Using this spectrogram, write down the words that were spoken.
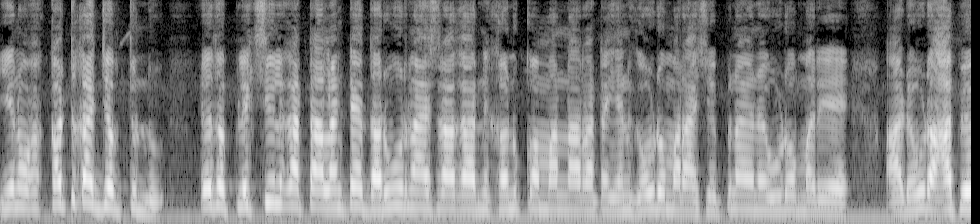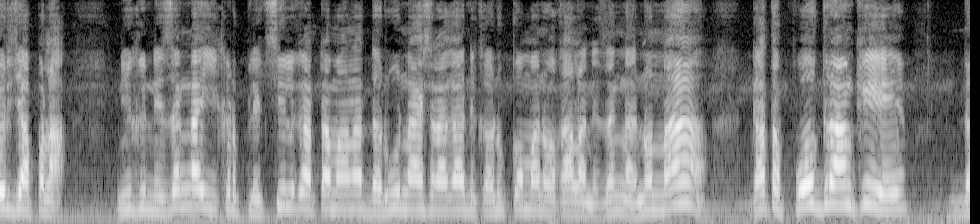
ఈయన ఒక కట్టుగా చెప్తుండు. ఏదో ఫ్లెక్సీలు కట్టాలంటే దరువురు నాగేశ్వరరావు గారిని కనుక్కోమన్నారంట. ఈయన గౌడు మరి ఆ చెప్పిన ఆయన ఎవడో మరి ఆడెవడు ఆ పేరు చెప్పలా. నీకు నిజంగా ఇక్కడ ఫ్లెక్సీలు కట్టమన్నా దరువూరు నాగేశ్వరరావు గారిని కనుక్కోమని ఒకవేళ నిజంగా అనున్నా గత ప్రోగ్రాంకి ద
